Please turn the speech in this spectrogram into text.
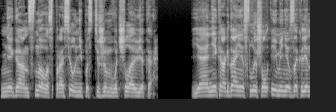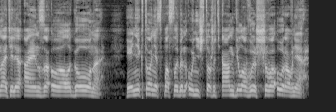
Ниган снова спросил непостижимого человека. «Я никогда не слышал имени заклинателя Айнза Уалгоуна, и никто не способен уничтожить ангела высшего уровня.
